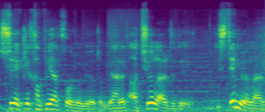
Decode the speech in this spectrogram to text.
Sürekli kapıya konuluyordum. Yani atıyorlardı. istemiyorlardı.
